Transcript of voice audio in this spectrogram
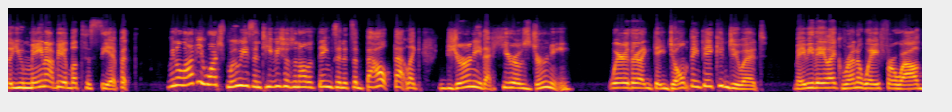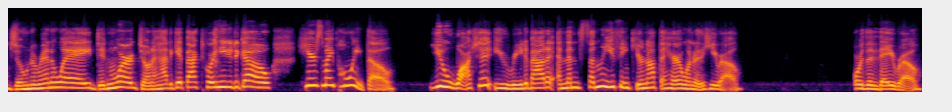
So you may not be able to see it, but I mean, a lot of you watch movies and TV shows and all the things, and it's about that like journey, that hero's journey, where they're like, they don't think they can do it Maybe they like run away for a while. Jonah ran away, didn't work. Jonah had to get back to where he needed to go. Here's my point though. You watch it, you read about it, and then suddenly you think you're not the heroine or the hero or the they row.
